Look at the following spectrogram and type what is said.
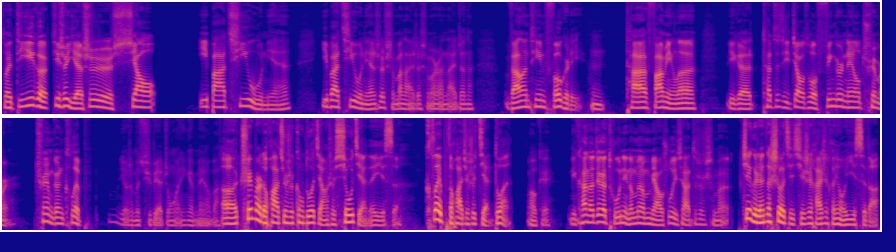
所以第一个其实也是肖，一八七五年，一八七五年是什么来着？什么人来着呢？Valentine Fogarty，嗯，他发明了一个他自己叫做 fingernail trimmer，trim 跟 clip 有什么区别？中文应该没有吧呃，trimmer 的话就是更多讲是修剪的意思，clip 的话就是剪断。？OK，你看到这个图，你能不能描述一下这是什么？这个人的设计其实还是很有意思的，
